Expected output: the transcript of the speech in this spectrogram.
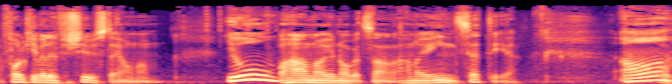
Folk är väldigt förtjusta i honom. Jo, Och han har ju något han har ju insett det. ja.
